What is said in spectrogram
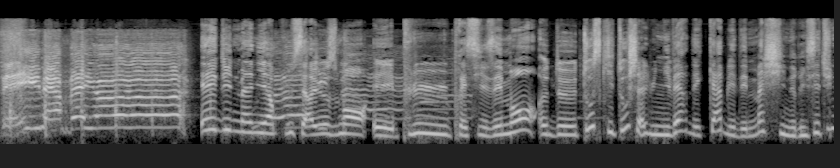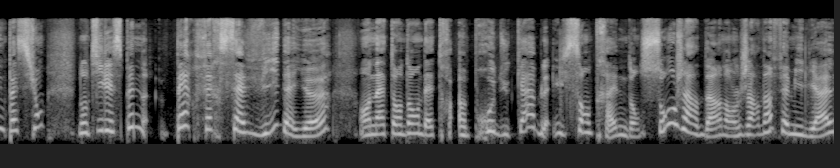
Pays merveilleux Et d'une manière plus sérieusement et plus précisément de tout ce qui touche à l'univers des câbles et des machineries. C'est une passion dont il espère faire sa vie d'ailleurs. En attendant d'être un pro du câble, il s'entraîne dans son jardin, dans le jardin familial,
